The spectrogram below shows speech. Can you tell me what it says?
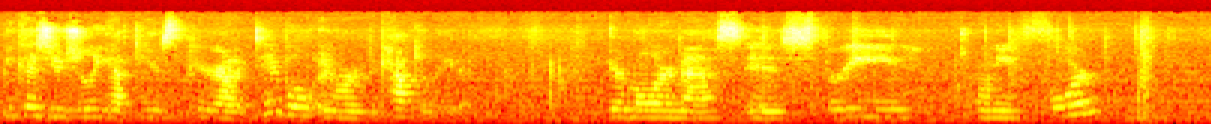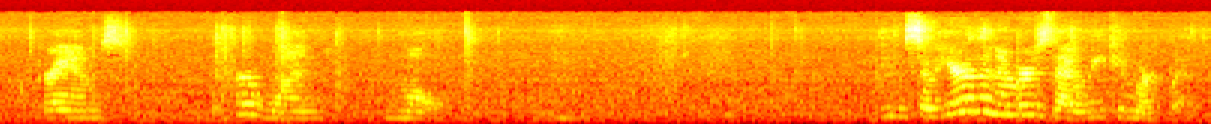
because usually you have to use the periodic table in order to calculate it. Your molar mass is 324 grams per one mole. So here are the numbers that we can work with.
